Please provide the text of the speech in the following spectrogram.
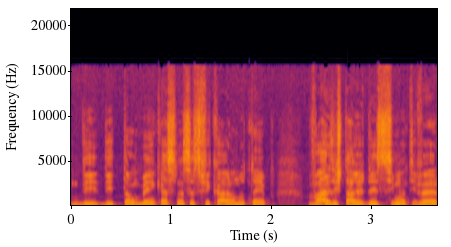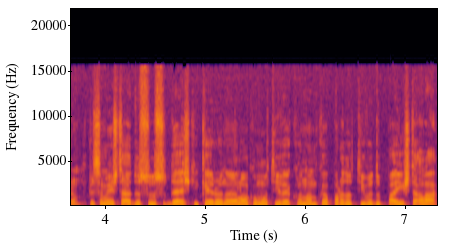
De, de tão bem que as finanças ficaram no tempo. Vários estados desses se mantiveram, principalmente o estado do sul-sudeste, que queira ou não, a locomotiva econômica produtiva do país está lá.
